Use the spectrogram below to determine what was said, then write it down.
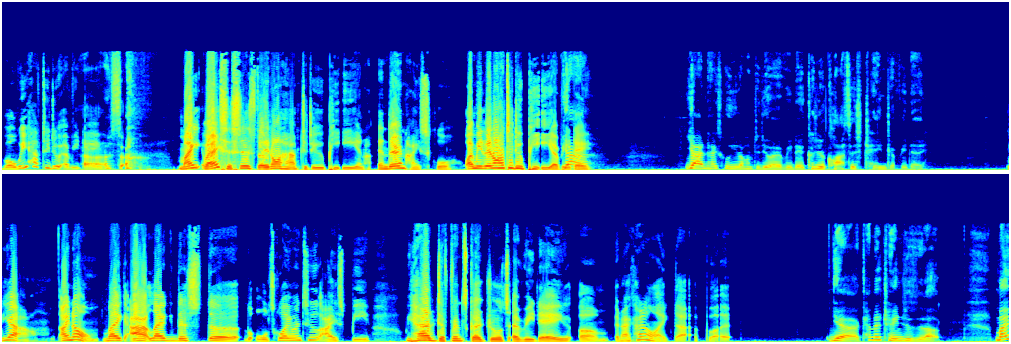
Well, we have to do it every day. Uh, so My my sisters they don't have to do PE and and they're in high school. I mean they don't have to do PE every Yeah. day. yeah, in high school you don't have to do it every day because your classes change every day. Yeah, I know. Like at like this the the old school I went to ISB, we had different schedules every day. Um, and I kind of like that, but Yeah, it kind of changes it up. My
